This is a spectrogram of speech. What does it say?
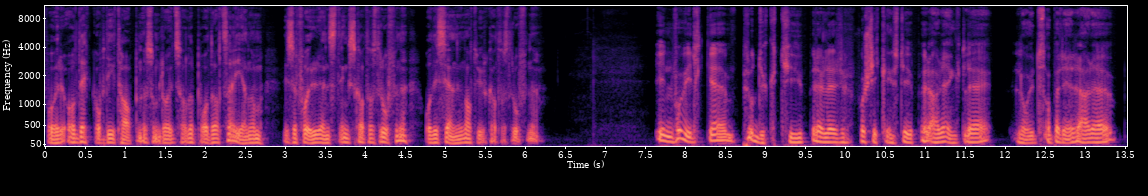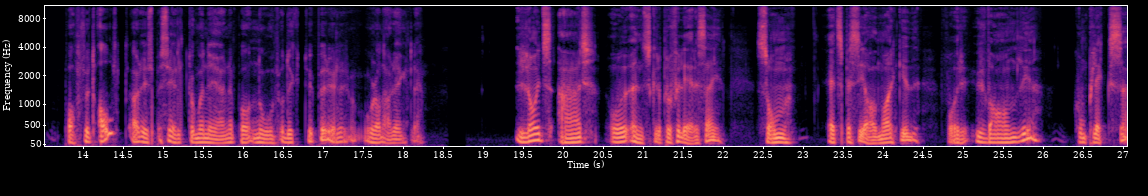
for å dekke opp de tapene som Lloyds hadde pådratt seg gjennom disse forurensningskatastrofene og de senere naturkatastrofene. Innenfor hvilke produkttyper eller forsikringstyper er det egentlig Lloyds opererer? Er det på absolutt alt? Er de spesielt dominerende på noen produkttyper, eller hvordan er det egentlig? Lloyds er, og ønsker å profilere seg, som et spesialmarked for uvanlige, komplekse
